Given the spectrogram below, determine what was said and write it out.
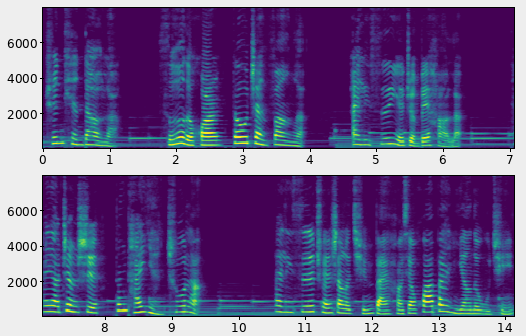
春天到了，所有的花儿都绽放了，爱丽丝也准备好了，她要正式登台演出了。爱丽丝穿上了裙摆，好像花瓣一样的舞裙。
